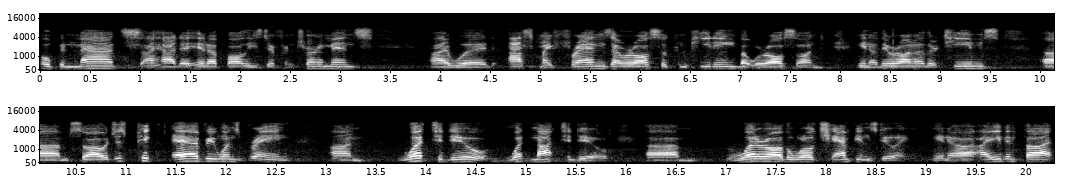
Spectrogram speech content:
open mats. I had to hit up all these different tournaments. I would ask my friends that were also competing, but were also on, you know, they were on other teams. Um, so I would just pick everyone's brain on what to do, what not to do, um, what are all the world champions doing. You know, I even thought,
